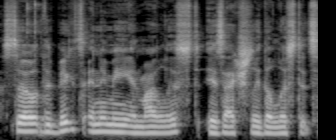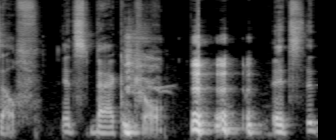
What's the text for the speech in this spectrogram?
So the biggest enemy in my list is actually the list itself. It's bad control. it's it,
